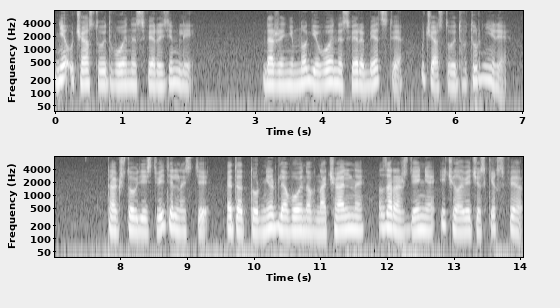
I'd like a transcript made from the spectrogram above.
не участвуют воины сферы Земли. Даже немногие воины сферы бедствия участвуют в турнире. Так что в действительности этот турнир для воинов начальной, зарождения и человеческих сфер.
